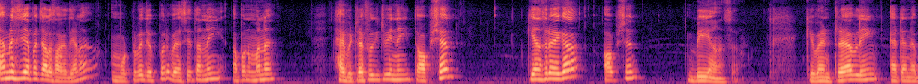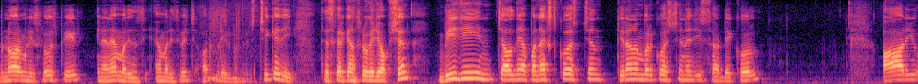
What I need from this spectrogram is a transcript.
ਐਮਰਜੈਂਸੀ 'ਚ ਆਪਾਂ ਚੱਲ ਸਕਦੇ ਹਾਂ ਨਾ ਮੋਟਰਵੇ ਦੇ ਉੱਪਰ, ਵੈਸੇ ਤਾਂ ਨਹੀਂ, ਆਪਾਂ ਨੂੰ ਮਨਾ ਹੈਵੀ ਟ੍ਰੈਫਿਕ 'ਚ ਵੀ ਨਹੀਂ। ਤਾਂ ਆਪਸ਼ਨ ਕੀ ਆਨਸਰ ਹੋਏਗਾ? ਆਪਸ਼ਨ ਬੀ ਆਨਸਰ ਕਿ when travelling at an abnormally slow speed in an emergency emergency ਵਿੱਚ ਔਰ ਬ੍ਰੇਕਡਾਊਨ ਵਿੱਚ। ਠੀਕ ਹੈ ਜੀ? ਤੇ ਇਸ ਕਰਕੇ ਆਨਸਰ ਹੋ ਗਿਆ ਜੀ ਆਪਸ਼ਨ ਵੀ ਜੀ, ਚੱਲਦੇ ਹਾਂ ਆਪਾਂ ਨੈਕਸਟ ਕੁਐਸਚਨ 13 ਨੰਬਰ ਕੁਐਸਚਨ ਹੈ ਜੀ ਸਾਡੇ ਕੋਲ। Are you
